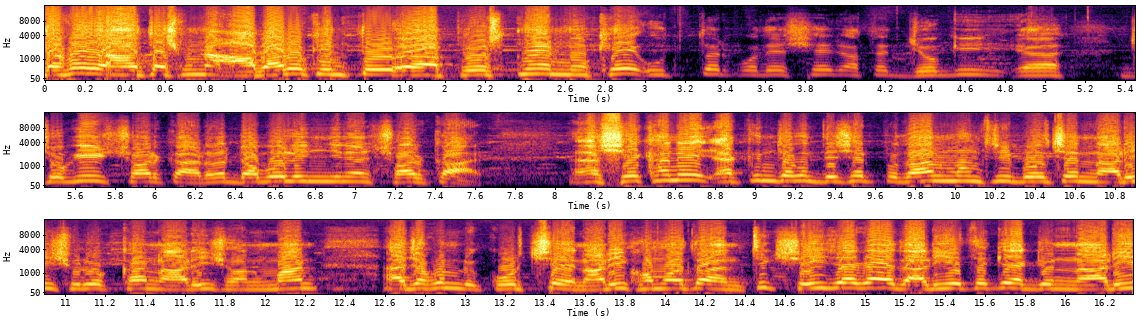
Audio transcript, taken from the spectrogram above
দেখো তসমিনা, আবারও কিন্তু প্রশ্নের মুখে উত্তরপ্রদেশের অর্থাৎ যোগী যোগীর সরকার, অর্থাৎ ডবল ইঞ্জিনের সরকার সেখানে এখন যখন দেশের প্রধানমন্ত্রী বলছেন নারী সুরক্ষা, নারী সম্মান যখন করছে, নারী ক্ষমতায়ন ঠিক সেই জায়গায় দাঁড়িয়ে থেকে একজন নারী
